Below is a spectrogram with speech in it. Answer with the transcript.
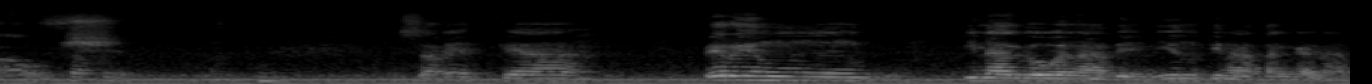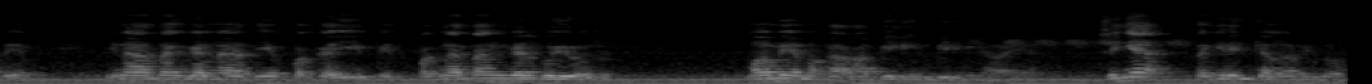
ouch, Sakit. sakit. Kaya, pero yung ginagawa natin, yun ang tinatanggal natin. Tinatanggal natin yung pagkaipit. Pag natanggal ko yun, mamaya makakabiling-biling na kaya. Sige nga, tagilid ka nga rito.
